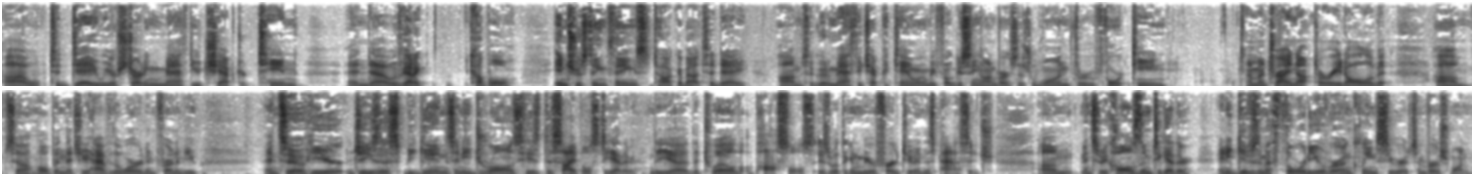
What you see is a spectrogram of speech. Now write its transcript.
Uh, today we are starting Matthew chapter 10, and uh, we've got a couple interesting things to talk about today. Um, so go to Matthew chapter 10. We're going to be focusing on verses 1 through 14. I'm going to try not to read all of it, um, so I'm hoping that you have the word in front of you. And so here Jesus begins and he draws his disciples together. The uh, the twelve apostles is what they're going to be referred to in this passage. Um, and so he calls them together and he gives them authority over unclean spirits in verse one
